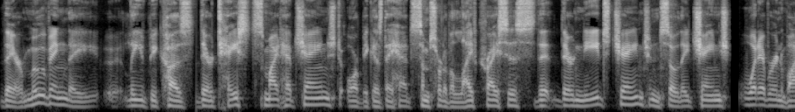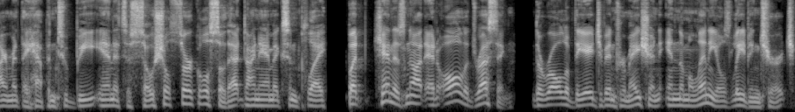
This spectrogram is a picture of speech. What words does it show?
they are moving, they uh, leave because their tastes might have changed, or because they had some sort of a life crisis that their needs change and so they change whatever environment they happen to be in. It's a social circle, so that dynamic's in play. But Ken is not at all addressing the role of the age of information in the millennials leaving church.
